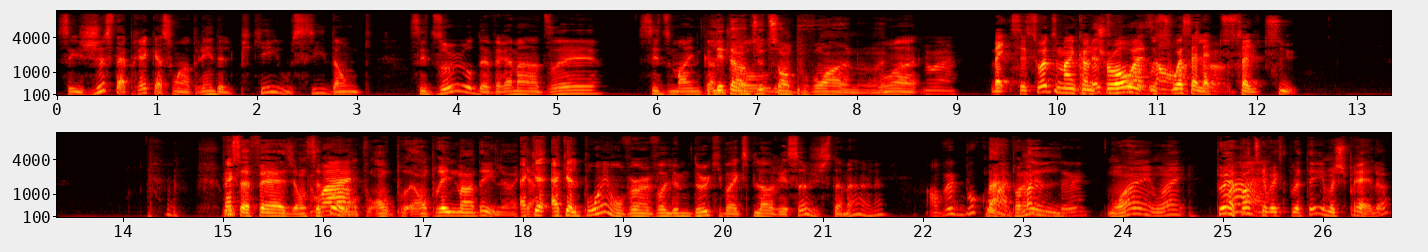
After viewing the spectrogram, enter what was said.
c'est juste après qu'elle soit en train de le piquer aussi, donc c'est dur de vraiment dire c'est du mind control. L'étendue de son pouvoir. là, ouais. Ouais. Ouais. Ben, c'est soit du mind control poison, ou soit ça, la tue, ça le tue. Où ça fait, on sait Ouais. pas, on, on, on pourrait lui demander, là. À, quel, à quel point on veut un volume 2 qui va explorer ça, justement, là? On veut beaucoup Ben, un pas volume mal. deux. Ouais, ouais. Peu Ouais. importe ce qu'elle va exploiter, moi je suis prêt, là.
